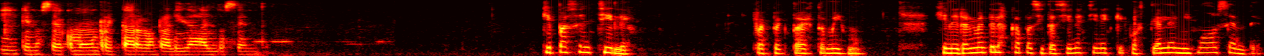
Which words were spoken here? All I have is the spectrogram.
y que no sea como un recargo en realidad al docente. ¿Qué pasa en Chile respecto a esto mismo? Generalmente las capacitaciones tienen que costearle al mismo docente.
